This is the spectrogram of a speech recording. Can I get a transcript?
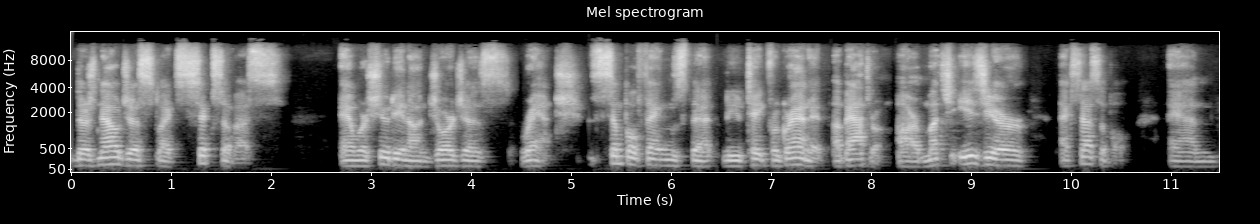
There's now just like six of us, and we're shooting on George's ranch. Simple things that you take for granted, a bathroom, are much easier accessible. And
